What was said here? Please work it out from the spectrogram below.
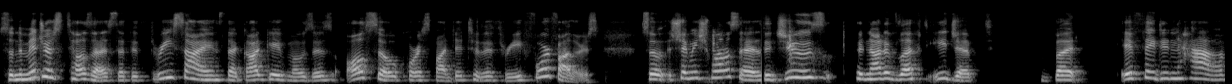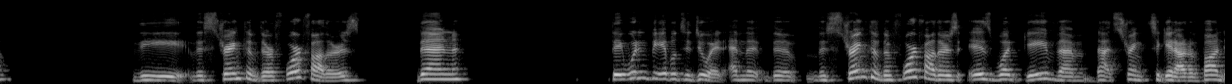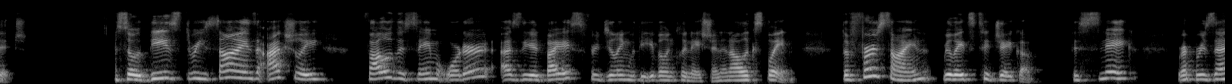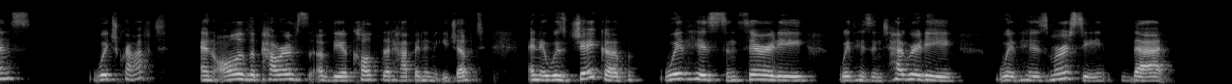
So the Midrash tells us that the three signs that God gave Moses also corresponded to the three forefathers. So Shem MiShmuel says the Jews could not have left Egypt, but if they didn't have the, the strength of their forefathers, then they wouldn't be able to do it and the the the strength of the forefathers is what gave them that strength to get out of bondage so these three signs actually follow the same order as the advice for dealing with the evil inclination and i'll explain the first sign relates to jacob the snake represents witchcraft and all of the powers of the occult that happened in egypt and it was jacob with his sincerity with his integrity with his mercy that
